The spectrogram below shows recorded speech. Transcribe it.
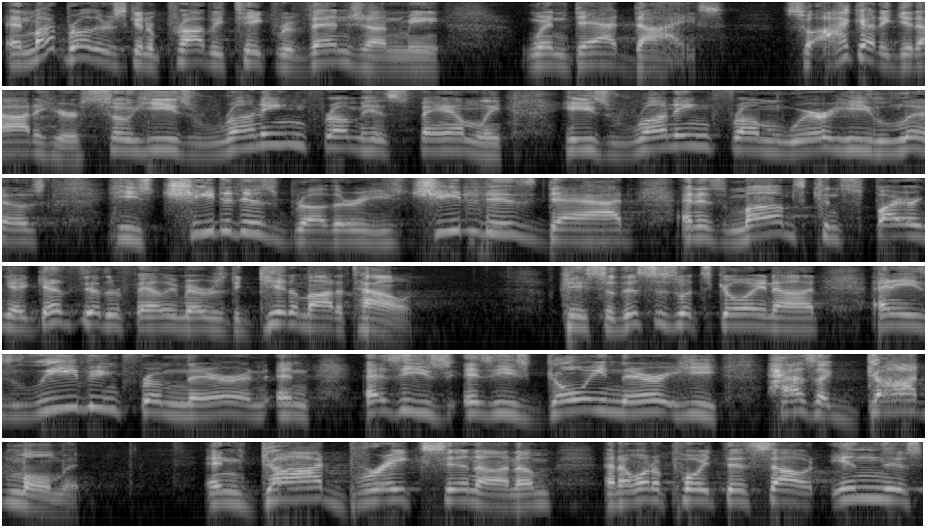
and my brother's to probably take revenge on me when dad dies. So I got to get out of here. So he's running from his family. He's running from where he lives. He's cheated his brother. He's cheated his dad. And his mom's conspiring against the other family members to get him out of town. Okay, so this is what's going on. And he's leaving from there. And, and as, he's, as he's going there, he has a God moment. And God breaks in on him. And I want to point this out. In this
